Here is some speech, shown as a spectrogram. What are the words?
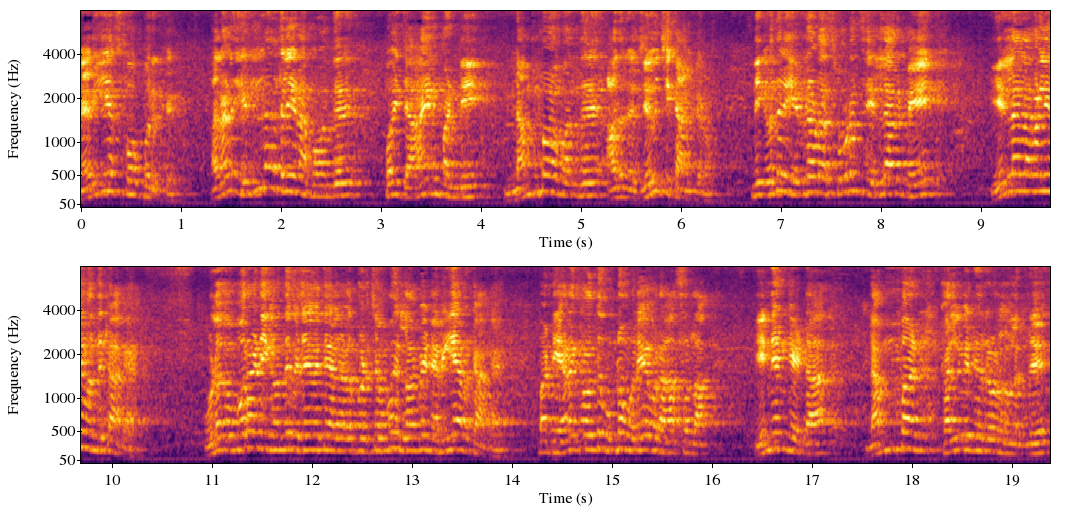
நிறைய ஸ்கோப் இருக்கு. அதனால எல்லாத்துலேயும் நம்ம வந்து போய் ஜாயின் பண்ணி நம்ம வந்து அதில் ஜெயிச்சு காமிக்கணும். இன்னைக்கு வந்து என்னோட ஸ்டூடெண்ட்ஸ் எல்லாருமே எல்லா லெவல்லையும் வந்துட்டாங்க. உலகம் பூரா நீங்க வந்து விஜய் வித்யாலயாவில் படிச்சவங்க எல்லாமே நிறைய இருக்காங்க. பட் எனக்கு வந்து இன்னும் ஒரே ஒரு ஆசை தான். என்னன்னு கேட்டால் நம்ம கல்வி நிறுவனங்கள்லேருந்து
